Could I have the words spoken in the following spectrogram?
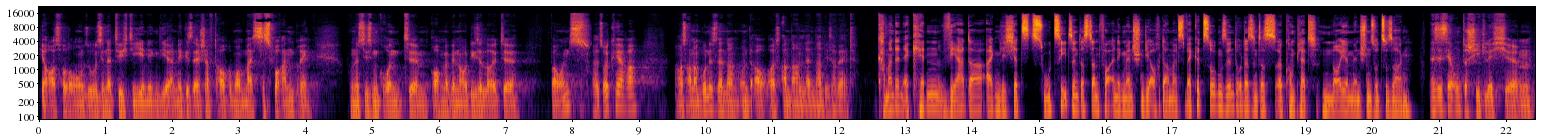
die Herausforderungen so sind natürlich diejenigen, die eine Gesellschaft auch immer meistens voranbringen. Und aus diesem Grund äh, brauchen wir genau diese Leute, bei uns als Rückkehrer aus anderen Bundesländern und auch aus anderen Ländern dieser Welt. Kann man denn erkennen, wer da eigentlich jetzt zuzieht? Sind das dann vor allen Dingen Menschen, die auch damals weggezogen sind oder sind das äh, komplett neue Menschen sozusagen? Es ist sehr unterschiedlich. Ähm,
